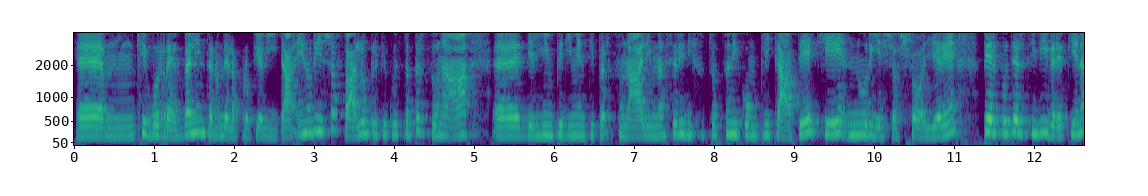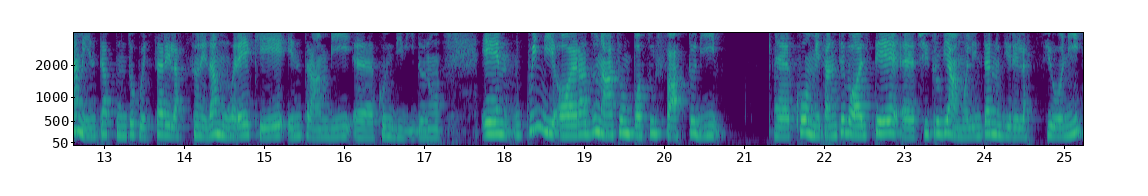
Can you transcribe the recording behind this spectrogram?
ehm, che vorrebbe all'interno della propria vita e non riesce a farlo perché questa persona ha eh, degli impedimenti personali, una serie di situazioni complicate che non riesce a sciogliere per potersi vivere pienamente appunto questa relazione d'amore che entrambi eh, condividono. E quindi ho ragionato un po' sul fatto di eh, come tante volte eh, ci troviamo all'interno di relazioni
